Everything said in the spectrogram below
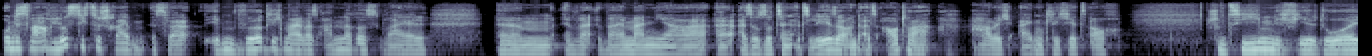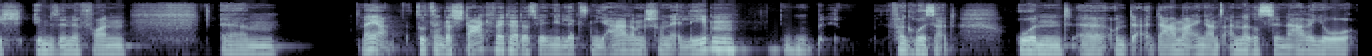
Und es war auch lustig zu schreiben. Es war eben wirklich mal was anderes, weil ähm, weil man ja, äh, also sozusagen als Leser und als Autor habe ich eigentlich jetzt auch schon ziemlich viel durch im Sinne von, ähm, naja, sozusagen das Starkwetter, das wir in den letzten Jahren schon erleben, vergrößert und äh, und da, da mal ein ganz anderes Szenario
